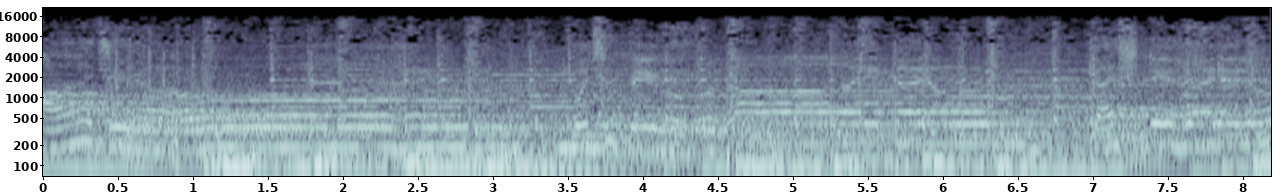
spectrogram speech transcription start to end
आज आओ। मुझ पे उपकार करो कष्ट हर लो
